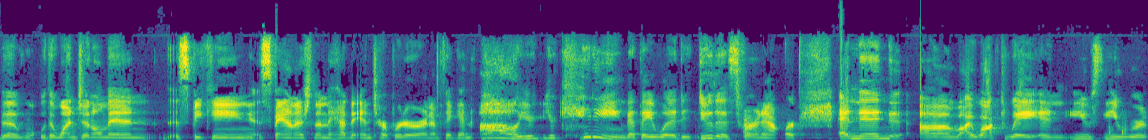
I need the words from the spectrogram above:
the the one gentleman speaking Spanish, then they had the interpreter, and I'm thinking, oh, you're you're kidding that they would do this for an hour, and then um, I walked away, and you you were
